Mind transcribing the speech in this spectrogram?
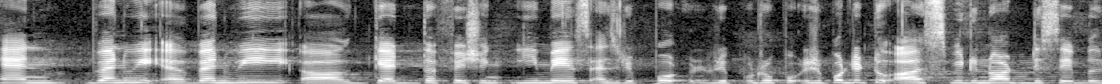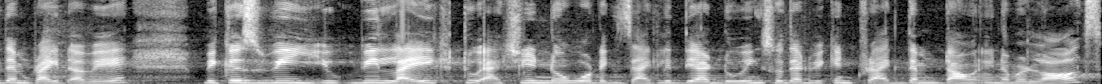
and when we, uh, when we uh, get the phishing emails as report, report, reported to us, we do not disable them right away because we, we like to actually know what exactly they are doing so that we can track them down in our logs.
